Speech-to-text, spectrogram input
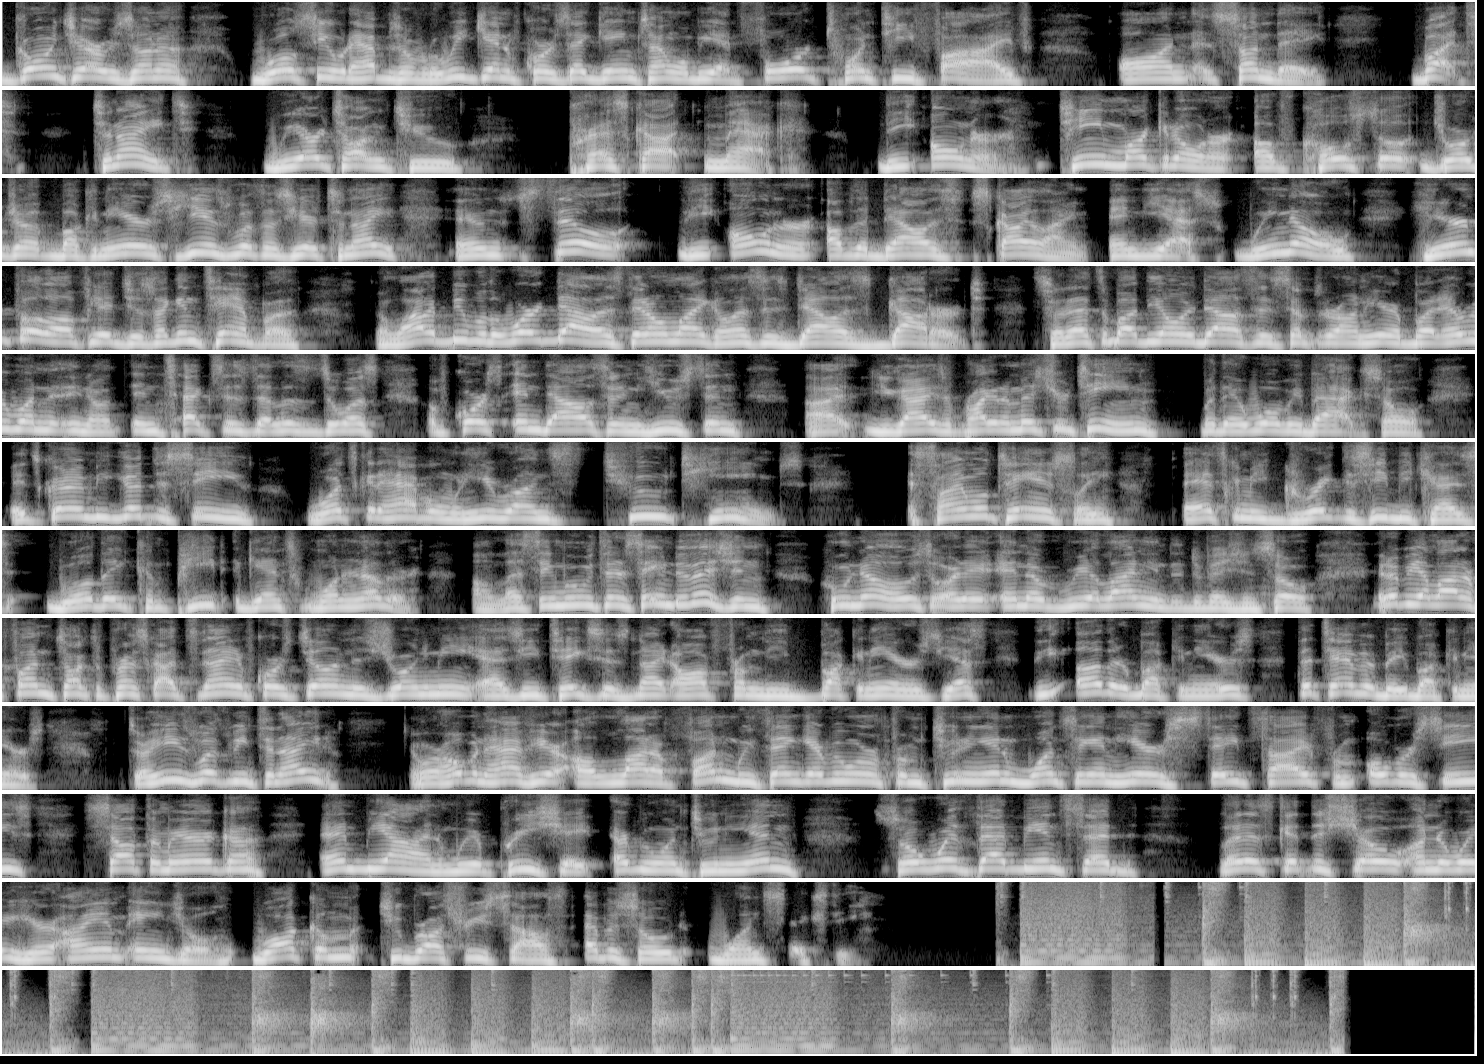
going to Arizona. We'll see what happens over the weekend. Of course, that game time will be at 425 on Sunday. But tonight, we are talking to Prescott Mack, the owner, team market owner of Coastal Georgia Buccaneers. He is with us here tonight and still the owner of the Dallas Skyline. And yes, we know here in Philadelphia, just like in Tampa, a lot of people, the word Dallas, they don't like unless it's Dallas Goedert. So that's about the only Dallas except around here. But everyone, you know, in Texas that listens to us, of course, in Dallas and in Houston, uh, you guys are probably going to miss your team, but they will be back. So it's going to be good to see what's going to happen when he runs two teams simultaneously. It's going to be great to see because will they compete against one another? Unless they move into the same division, who knows, or they end up realigning the division. So it'll be a lot of fun to talk to Prescott tonight. Of course, Dylan is joining me as he takes his night off from the Buccaneers. Yes, the other Buccaneers, the Tampa Bay Buccaneers. So he's with me tonight. And we're hoping to have here a lot of fun. We thank everyone from tuning in once again here stateside from overseas, South America, and beyond. We appreciate everyone tuning in. So, with that being said, let us get the show underway here. I am Angel. Welcome to Broad Street South, episode 160.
